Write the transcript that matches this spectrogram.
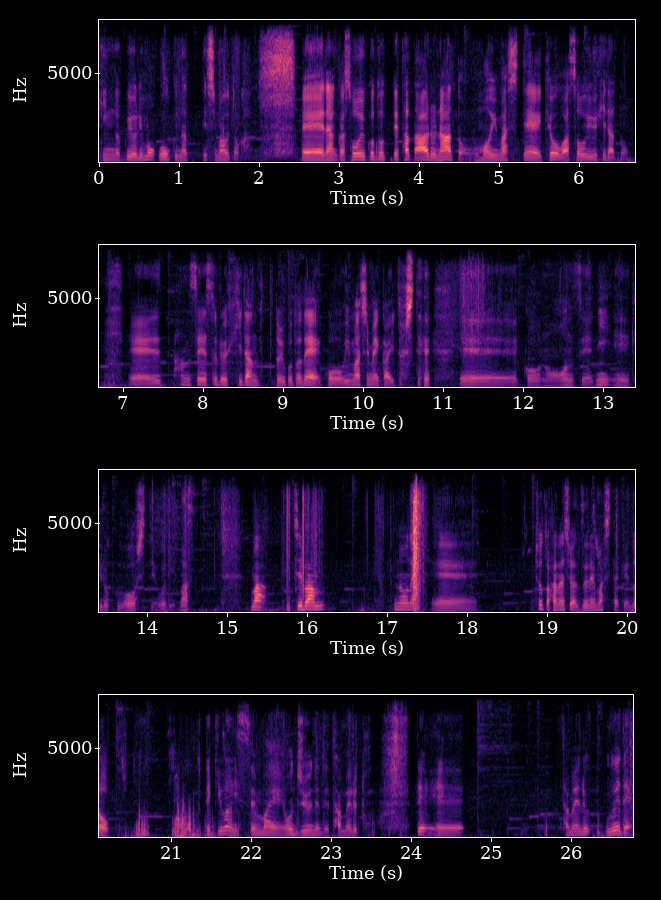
金額よりも多くなってしまうとか、えー、なんかそういうことって多々あるなと思いまして今日はそういう日だと、えー、反省する日だということでこう戒め会として、えー、この音声に、記録をしております。まあ一番のね、えちょっと話はずれましたけど、的は1000万円を10年で貯めると。で、えー、貯める上で、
